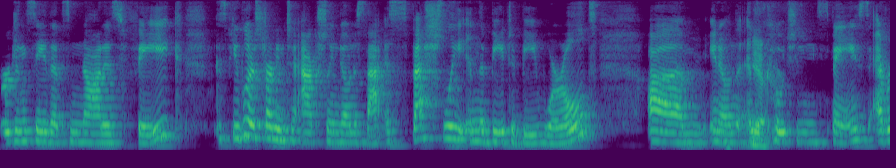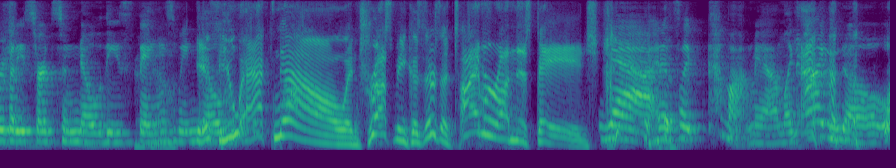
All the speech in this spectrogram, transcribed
urgency that's not as fake, because people are starting to actually notice that, especially in the B two B world. Um, you know, in, the, in yeah. the, coaching space, everybody starts to know these things. We know if you act now and trust me, because there's a timer on this page. Yeah, and it's like, come on, man. Like I know,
